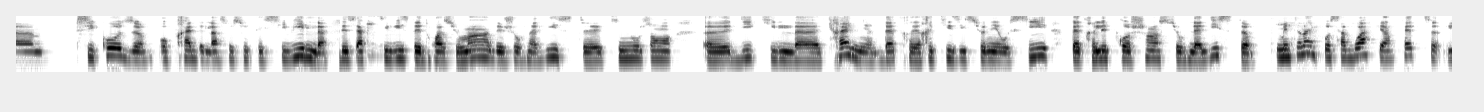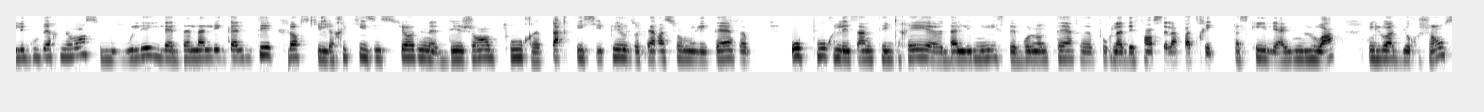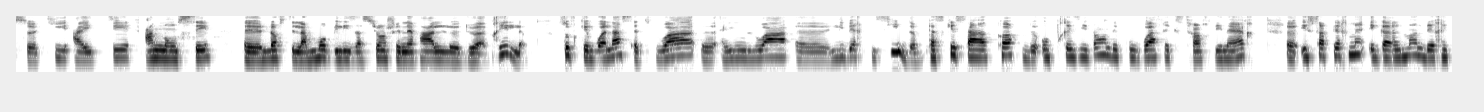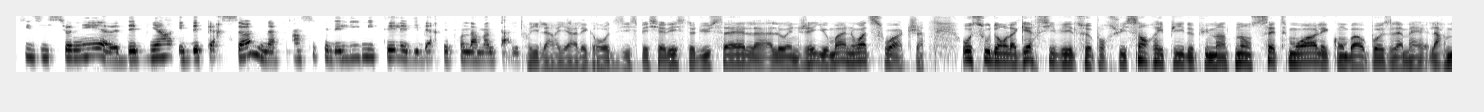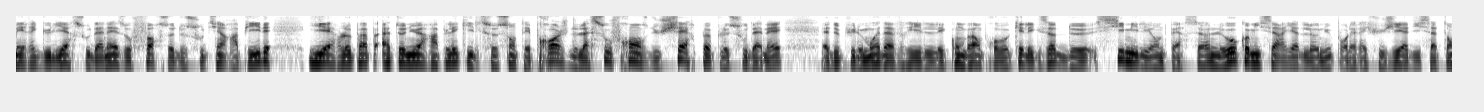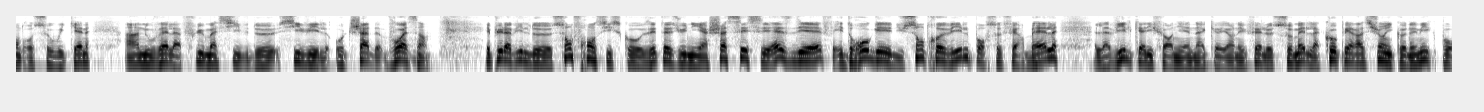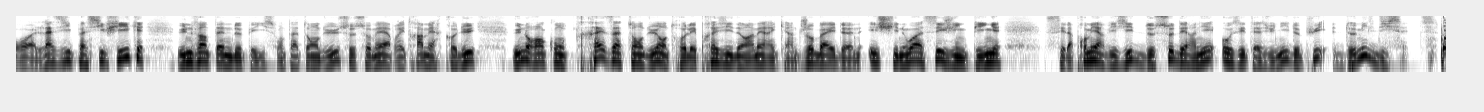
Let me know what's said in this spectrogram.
psychose auprès de la société civile, des activistes des droits humains, des journalistes euh, qui nous ont euh, dit qu'ils euh, craignent d'être réquisitionnés aussi, d'être les prochains sur la liste. Maintenant, il faut savoir qu'en fait, le gouvernement, si vous voulez, il est dans la légalité lorsqu'il réquisitionne des gens pour participer aux opérations militaires ou pour les intégrer euh, dans les milices volontaires euh, pour la défense de la patrie. Parce qu'il y a une loi, une loi d'urgence euh, qui a été annoncée lors de la mobilisation générale de avril Sauf que voilà, cette loi euh, est une loi euh, liberticide parce que ça accorde au président des pouvoirs extraordinaires euh, et ça permet également de réquisitionner des biens et des personnes ainsi que de limiter les libertés fondamentales. Ilaria Allegrozzi, spécialiste du Sahel à l'ONG Human Rights Watch. Au Soudan, la guerre civile se poursuit sans répit depuis maintenant sept mois. Les combats opposent l'armée régulière soudanaise aux forces de soutien rapide. Hier, le pape a tenu à rappeler qu'il se sentait proche de la souffrance du cher peuple soudanais. Depuis le mois d'avril, les combats ont provoqué l'exode de 6 millions de personnes. Le Haut Commissariat de l'ONU pour les réfugiés a dit s'attendre ce week-end à un nouvel afflux massif de civils au Tchad voisin. Et puis la ville de San Francisco aux États-Unis a chassé ses SDF et drogué du centre-ville pour se faire belle. La ville californienne accueille en effet le sommet de la coopération économique pour l'Asie-Pacifique. Une vingtaine de pays sont attendus. Ce sommet abritera mercredi une rencontre très attendue entre les présidents américains Joe Biden et chinois Xi Jinping. C'est la première visite de ce dernier aux États-Unis depuis 2017.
